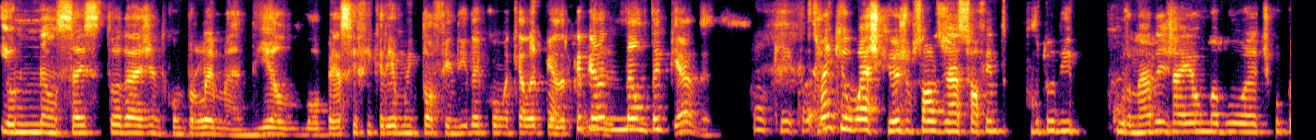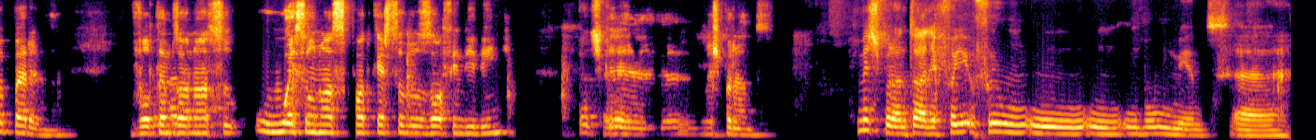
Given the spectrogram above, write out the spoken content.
eu não sei se toda a gente com problema de alopecia ficaria muito ofendida com aquela piada, porque a piada não tem piada. Okay, Se bem que eu acho que hoje o pessoal já se ofende por tudo e por nada e já é uma boa desculpa para. Não? Voltamos ao nosso. Esse é o nosso podcast sobre os ofendidinhos. Uh, mas pronto. Mas pronto, olha, foi, foi um, um, um bom momento uh,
